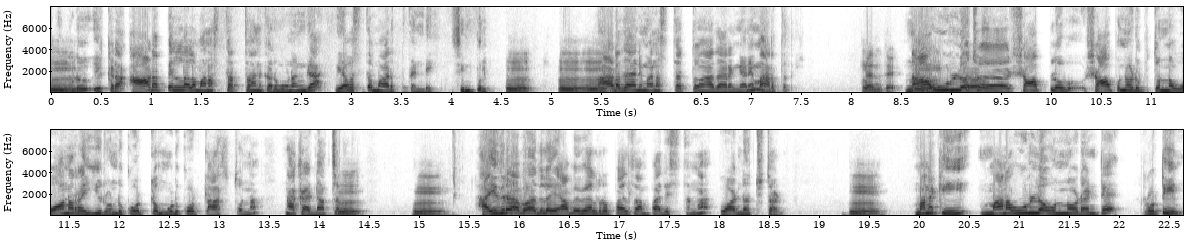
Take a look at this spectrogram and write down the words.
ఇప్పుడు ఇక్కడ ఆడపిల్లల మనస్తత్వానికి అనుగుణంగా వ్యవస్థ మారుతుందండి. సింపుల్. ఆడదాని మనస్తత్వం ఆధారంగానే మారుతుంది. అంతే. నా ఊళ్ళో షాప్లో షాపు నడుపుతున్న ఓనర్ అయ్యి రెండు కోట్ల మూడు కోట్లు ఆస్తున్నా నాకు అది నచ్చదు. హైదరాబాద్లో యాభై వేల రూపాయలు సంపాదిస్తున్నా వాడు నచ్చుతాడు. మనకి మన ఊళ్ళో ఉన్నోడంటే రొటీన్.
